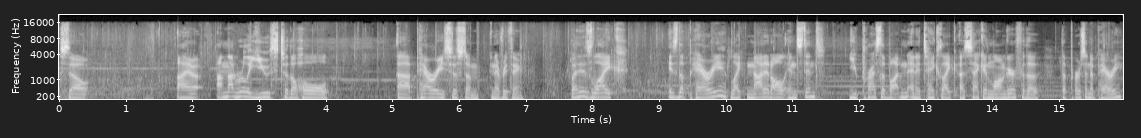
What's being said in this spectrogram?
So... I, I'm not really used to the whole uh, parry system and everything. But is like... Is the parry, like, not at all instant? You press the button and it takes, like, a second longer for the, the person to parry?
